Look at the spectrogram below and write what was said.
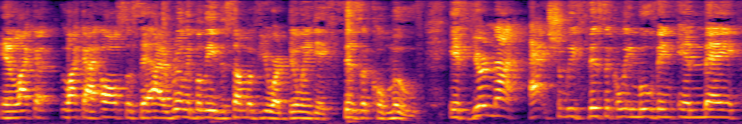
And like I, like I also said, I really believe that some of you are doing a physical move. If you're not actually physically moving in May,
